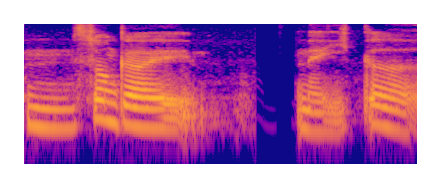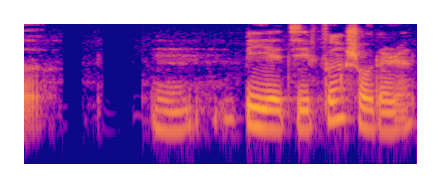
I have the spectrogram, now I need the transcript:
嗯，送给每一个嗯毕业季分手的人。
